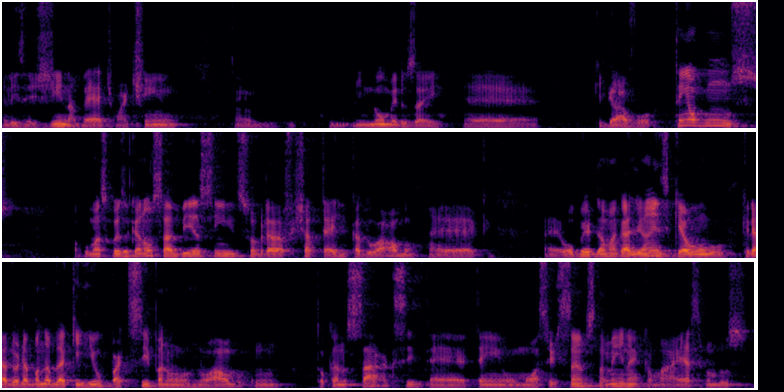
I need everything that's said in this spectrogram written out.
Elis Regina, Beth, Martinho, inúmeros aí é, que gravou. Tem alguns algumas coisas que eu não sabia assim sobre a ficha técnica do álbum. É, é, o Oberdan Magalhães, que é o criador da banda Black Hill, participa no, no álbum com, tocando sax. É, tem o Moacir Santos também, né, que é o maestro, um dos,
